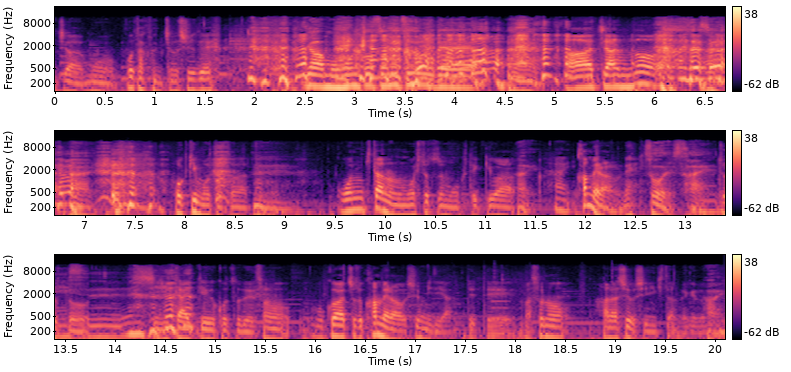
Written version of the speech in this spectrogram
じゃあもうコタ君助手で。い いやもう本当そのつもりで。はあーちゃんのい、はい。保木元となってね、ここに来たののもう一つの目的は、はい、はい。カメラのねそうです。はい。ちょっと知りたいということでその僕はちょっとカメラを趣味でやってて、まあ、その話をしに来たんだけど、はい。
